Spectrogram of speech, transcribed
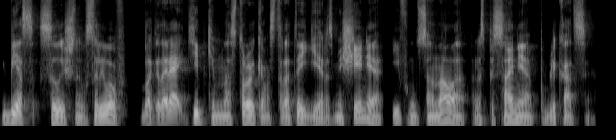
без ссылочных взрывов благодаря гибким настройкам стратегии размещения и функционала расписания публикации.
